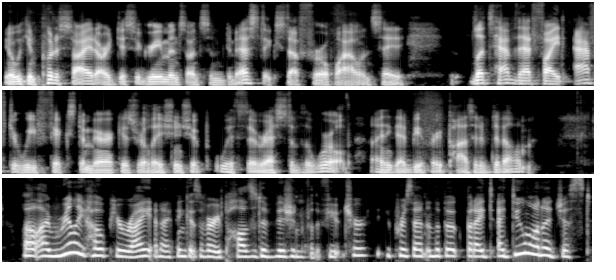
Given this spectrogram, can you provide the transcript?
you know, we can put aside our disagreements on some domestic stuff for a while and say, let's have that fight after we've fixed America's relationship with the rest of the world. I think that'd be a very positive development. Well, I really hope you're right, and I think it's a very positive vision for the future that you present in the book. But I, I do want to just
